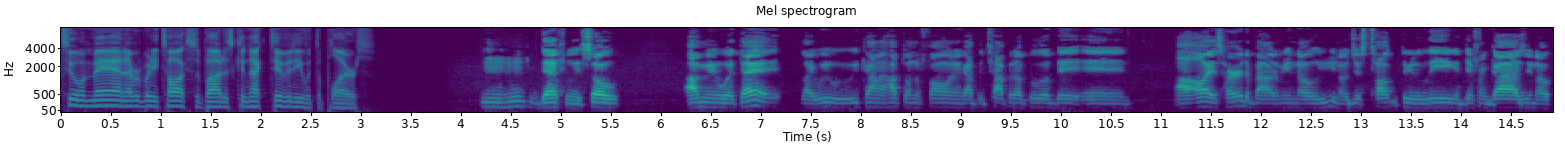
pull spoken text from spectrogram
to a man, everybody talks about his connectivity with the players. Mm-hmm, definitely. So, I mean, with that, like we we kind of hopped on the phone and got to chop it up a little bit, and I always heard about him. You know, you know, just talk through the league and different guys. You know,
